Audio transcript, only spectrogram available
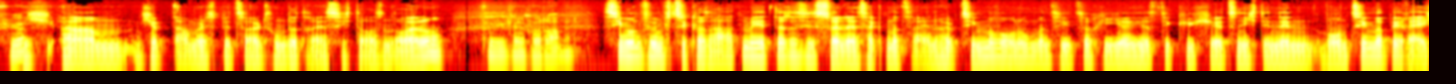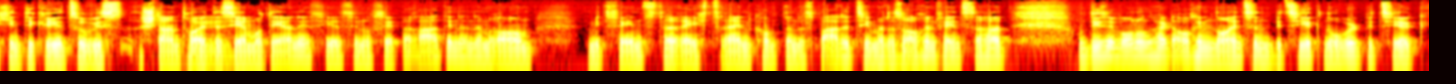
Für? Ich, ähm, ich habe damals bezahlt 130.000 Euro. Für wie viel Quadratmeter? 57 Quadratmeter, das ist so eine, sagt man, zweieinhalb Zimmerwohnung. Man sieht es auch hier, hier ist die Küche jetzt nicht in den Wohnzimmerbereich integriert, so wie es Stand heute mhm. sehr modern ist. Hier ist sie noch separat in einem Raum mit Fenster. Rechts rein kommt dann das Badezimmer, das auch ein Fenster hat. Und diese Wohnung halt auch im 19. Bezirk, Nobelbezirk,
